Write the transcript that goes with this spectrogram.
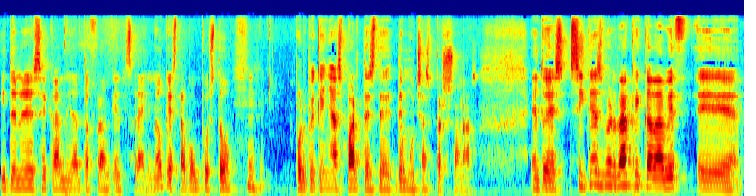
y tener ese candidato Frankenstein, ¿no? Que está compuesto por pequeñas partes de, de muchas personas. Entonces, sí que es verdad que cada vez eh,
